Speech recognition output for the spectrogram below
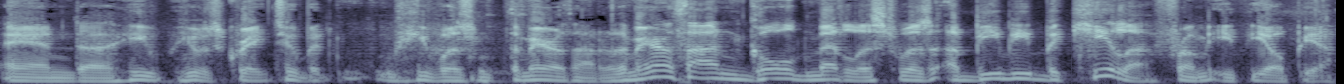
And uh, he he was great too, but he wasn't the marathoner. The marathon gold medalist was Abebe Bikila from Ethiopia.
